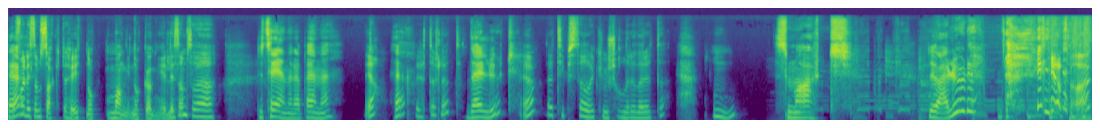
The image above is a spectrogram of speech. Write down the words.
Ja. får liksom sagt det høyt nok, mange nok ganger, liksom. Så Du trener deg på henne. Ja, rett og slett. Det er lurt. Ja, det er tips til alle kursholdere der ute. Mm. Smart. Du er lur, du. Ja, takk.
